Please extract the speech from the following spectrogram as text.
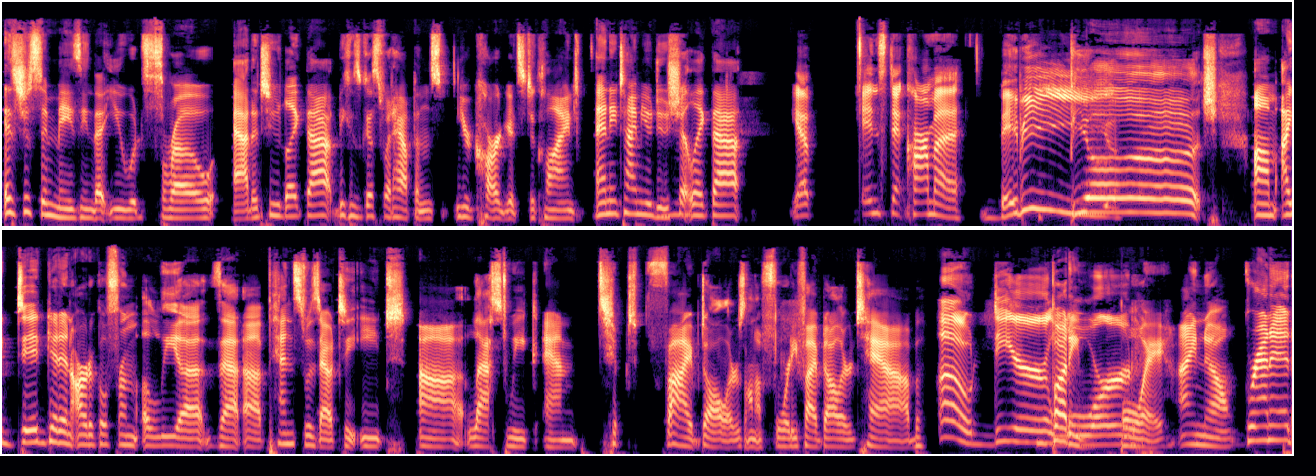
it's just amazing that you would throw attitude like that because guess what happens? Your card gets declined. Anytime you do mm-hmm. shit like that, Yep. Instant karma, baby. Bitch. Um, I did get an article from Aaliyah that uh, Pence was out to eat uh, last week and tipped five dollars on a forty-five dollar tab. Oh dear Buddy lord. Boy, I know. Granted,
